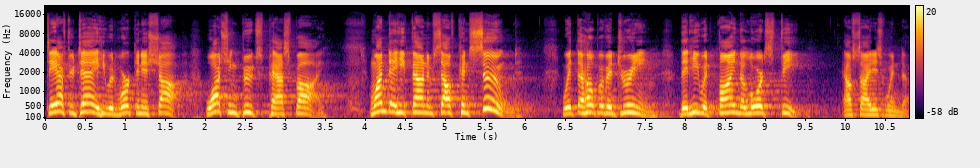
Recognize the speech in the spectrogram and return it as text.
Day after day, he would work in his shop, watching boots pass by. One day, he found himself consumed with the hope of a dream that he would find the Lord's feet outside his window.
